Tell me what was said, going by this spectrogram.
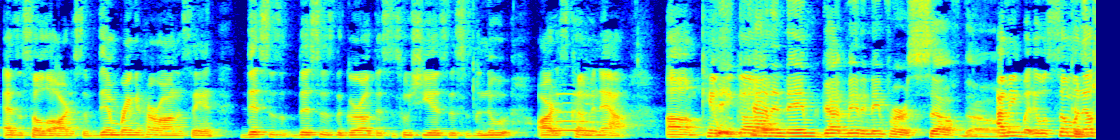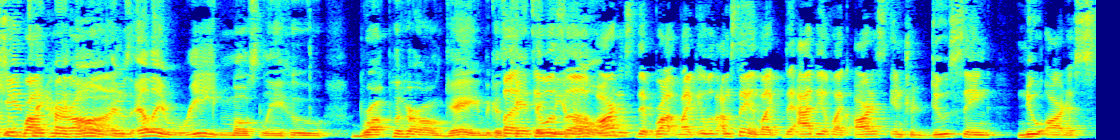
as a solo artist of them bringing her on and saying, "This is this is the girl. This is who she is. This is the new artist coming out." Um, can Pink we go? kind of name got made a name for herself though. I mean, but it was someone else who brought Take her on. It was L.A. Reid mostly who brought put her on game because but Can't it was Me an Home. artist that brought like it was. I'm saying like the idea of like artists introducing new artists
